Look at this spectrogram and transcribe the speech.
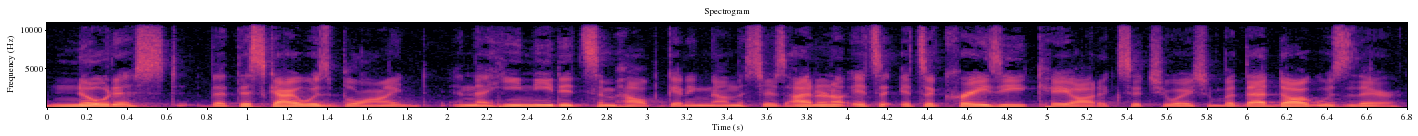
noticed that this guy was blind and that he needed some help getting down the stairs. I don't know. It's a, it's a crazy, chaotic situation, but that dog was there.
